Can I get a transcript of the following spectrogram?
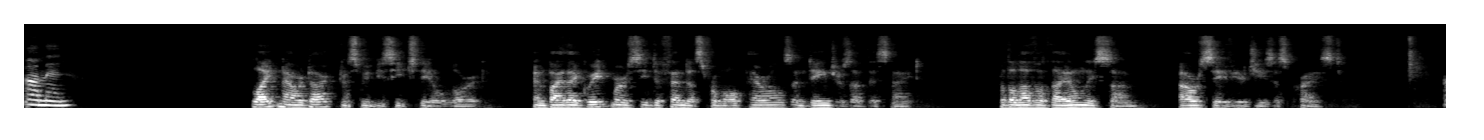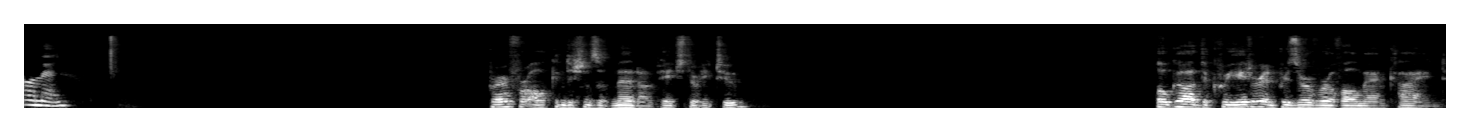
Amen. Lighten our darkness, we beseech thee, O Lord, and by thy great mercy defend us from all perils and dangers of this night, for the love of thy only Son, our Saviour Jesus Christ. Amen. Prayer for all conditions of men on page 32. O God, the Creator and Preserver of all mankind,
